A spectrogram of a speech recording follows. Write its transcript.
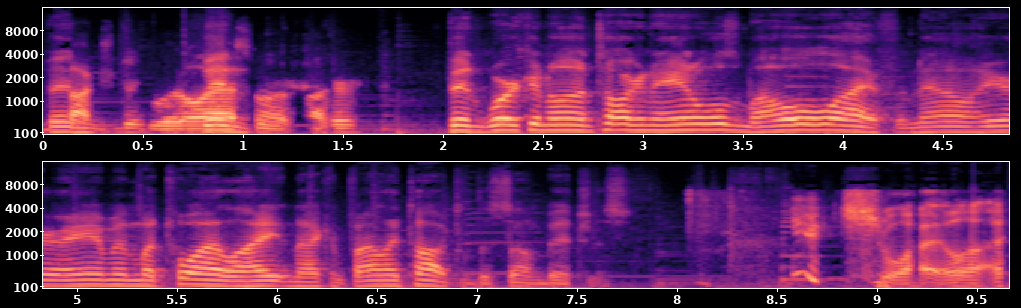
Been, Fuck, been, little been- ass motherfucker. been working on talking to animals my whole life, and now here I am in my twilight, and I can finally talk to the some bitches. Your Twilight.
